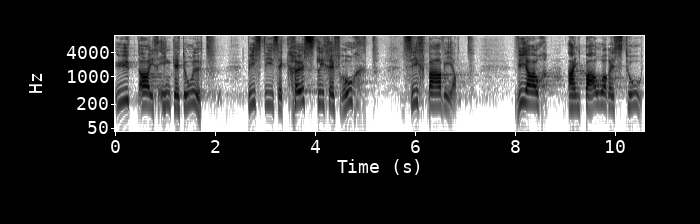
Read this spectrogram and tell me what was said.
übt euch in Geduld, bis diese köstliche Frucht sichtbar wird, wie auch ein Bauer es tut.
